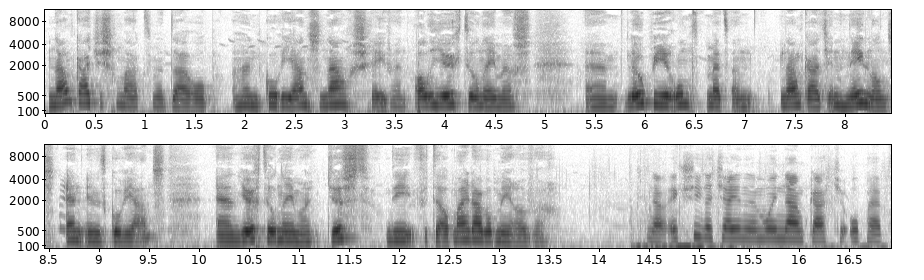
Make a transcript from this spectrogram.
naamkaartjes gemaakt met daarop hun Koreaanse naam geschreven. En alle jeugddeelnemers ehm, lopen hier rond met een naamkaartje in het Nederlands en in het Koreaans. En jeugddeelnemer Just, die vertelt mij daar wat meer over. Nou, ik zie dat jij een, mooi naamkaartje op hebt.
